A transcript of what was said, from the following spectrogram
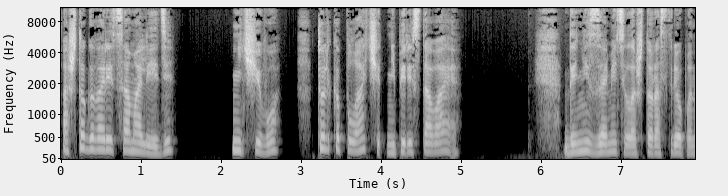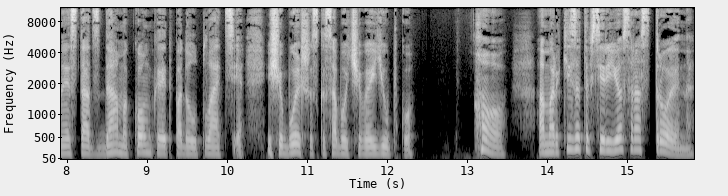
«А что говорит сама леди?» Ничего, только плачет, не переставая. Денис заметила, что растрепанная стацдама комкает подол платья, еще больше скособочивая юбку. О, а маркиза-то всерьез расстроена.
